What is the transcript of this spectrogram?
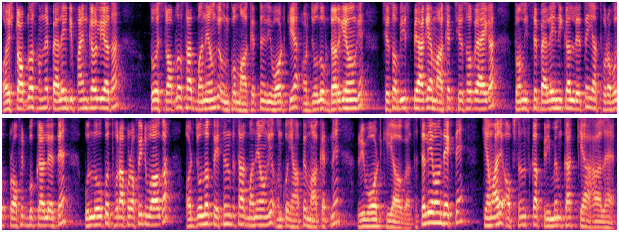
और स्टॉप लॉस हमने पहले ही डिफाइन कर लिया था तो स्टॉप लॉस साथ बने होंगे, उनको मार्केट ने रिवॉर्ड किया और जो लोग डर गए होंगे 620 पे आ गया मार्केट 600 पे आएगा तो हम इससे पहले ही निकल लेते हैं या थोड़ा बहुत प्रॉफिट बुक कर लेते हैं। उन लोगों को थोड़ा प्रॉफिट हुआ होगा और जो लोग पेशेंस के साथ बने होंगे, उनको यहाँ पर मार्केट ने रिवॉर्ड किया होगा। तो चलिए अब हम देखते हैं कि हमारे ऑप्शन का प्रीमियम का क्या हाल है।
